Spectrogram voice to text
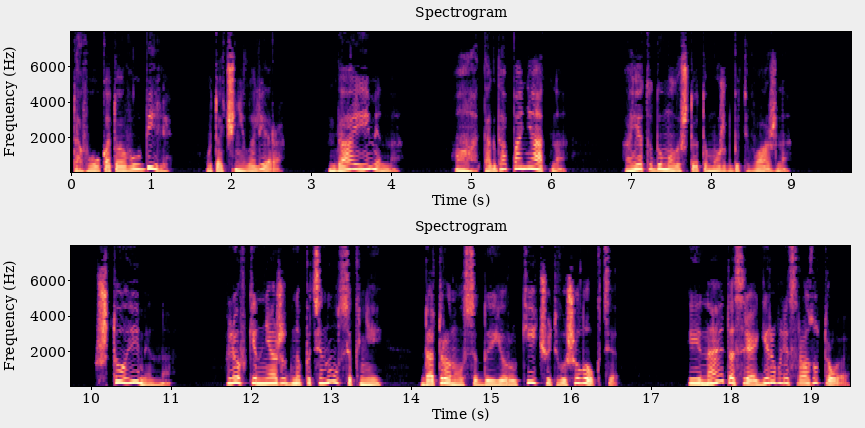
Того, которого убили, уточнила Лера. Да, именно. А, тогда понятно. А я-то думала, что это может быть важно. Что именно? Левкин неожиданно потянулся к ней, дотронулся до ее руки чуть выше локтя и на это среагировали сразу трое.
